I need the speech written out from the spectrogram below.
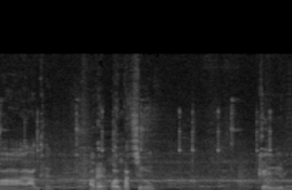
哇阿琪阿琪，我不笑基佬，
